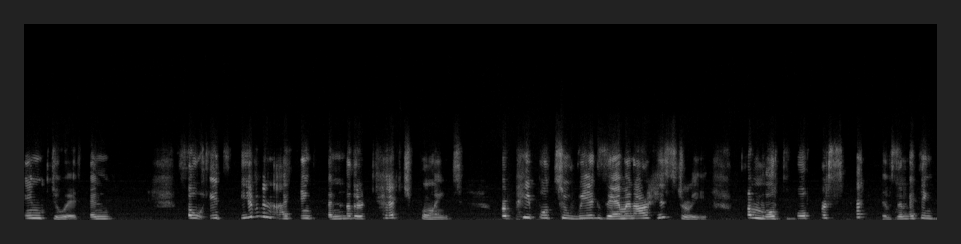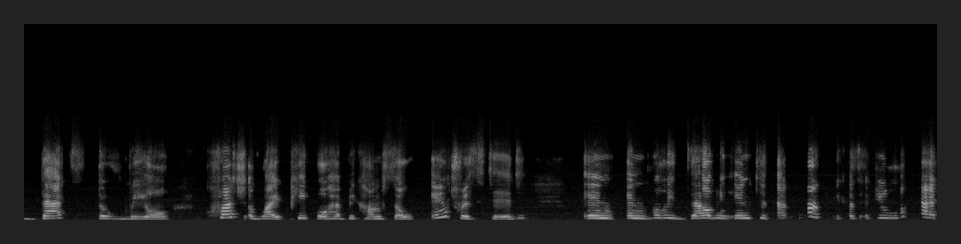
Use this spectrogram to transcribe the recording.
into it. And so it's given, I think, another touch point for people to re-examine our history from multiple perspectives. And I think that's the real crutch of why people have become so interested in in really delving into that work. Because if you look at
